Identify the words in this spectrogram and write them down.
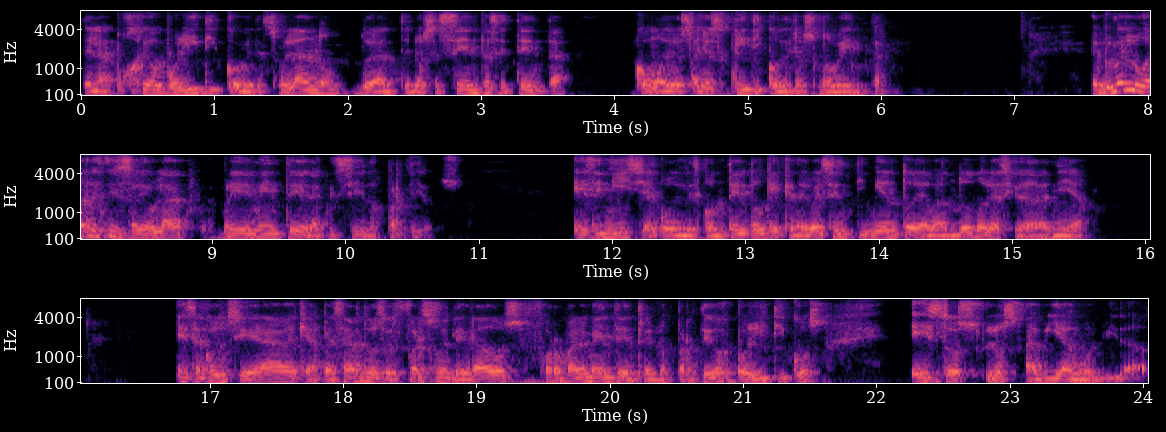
del apogeo político venezolano durante los 60-70 como de los años críticos de los 90. En primer lugar, es necesario hablar brevemente de la crisis de los partidos. Esta inicia con el descontento que generó el sentimiento de abandono de la ciudadanía. Esta consideraba que a pesar de los esfuerzos celebrados formalmente entre los partidos políticos, estos los habían olvidado.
